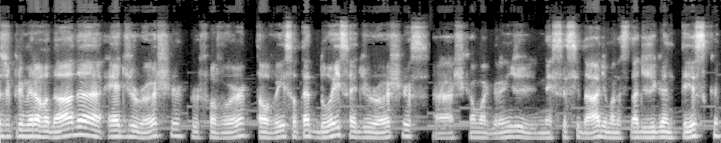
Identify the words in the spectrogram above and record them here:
de primeira rodada, Edge Rusher, por favor. Talvez até dois Edge Rushers. Acho que é uma grande necessidade, uma necessidade gigantesca.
